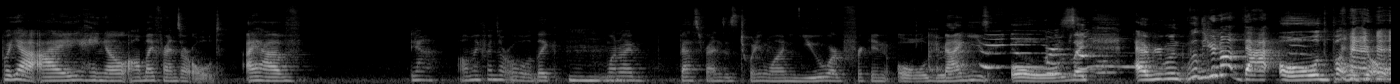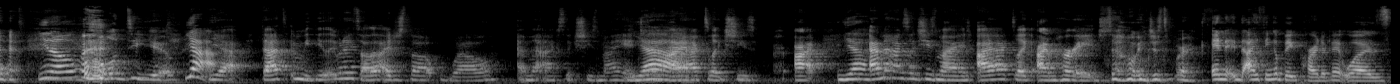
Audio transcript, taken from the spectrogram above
but yeah, I hang out. All my friends are old. I have, yeah, all my friends are old. Like Mm-hmm. one of my best friends is 21. You are freaking old. Maggie's old. like everyone. Well, you're not that old, but like you're old. You know. old to you. Yeah. Yeah. That's immediately when I saw that, I just thought, well, Emma acts like she's my age. Yeah. I act like she's, her, I, Yeah. Emma acts like she's my age. I act like I'm her age. So it just works. and I think a big part of it was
